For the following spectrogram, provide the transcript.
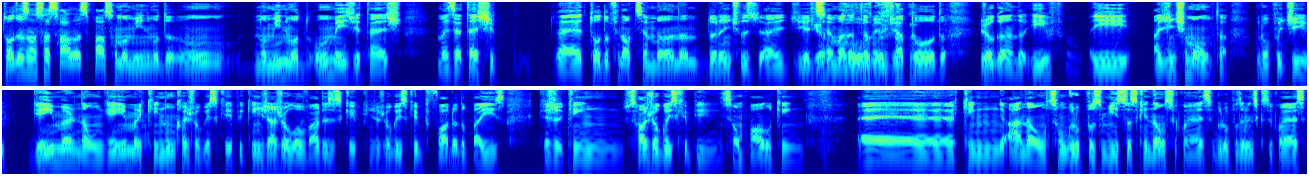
Todas as nossas salas passam no mínimo do- um, no mínimo um mês de teste, mas é teste é, todo final de semana, durante os é, dia, de dia semana todo. também, o dia todo, jogando. E, e a gente monta grupo de gamer, não gamer, quem nunca jogou escape, quem já jogou vários escape, quem já jogou escape fora do país, quem só jogou escape em São Paulo, quem é, quem. Ah, não, são grupos mistos que não se conhecem, grupos mistos que se conhecem,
